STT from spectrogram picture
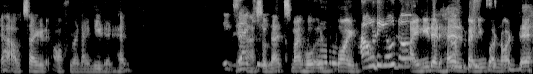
Yeah, outside of when I needed help. Exactly. Yeah, so that's my whole Oh, point. How do you know? I needed help and you were not there.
